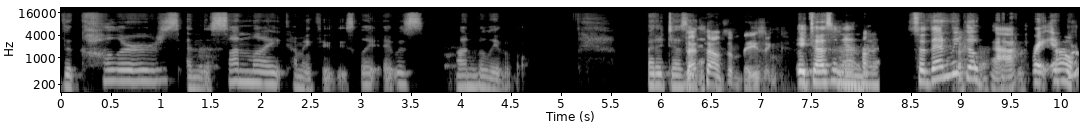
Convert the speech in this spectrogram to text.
The colors and the sunlight coming through these gla- it was unbelievable. But it doesn't That sounds amazing. it doesn't end. So then we go back, right? And Oh. we're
